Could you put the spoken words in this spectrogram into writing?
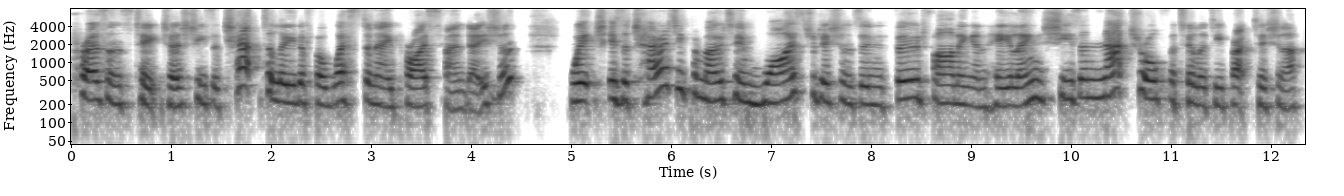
Presence teacher. She's a chapter leader for Weston A. Price Foundation, which is a charity promoting wise traditions in food, farming, and healing. She's a natural fertility practitioner,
